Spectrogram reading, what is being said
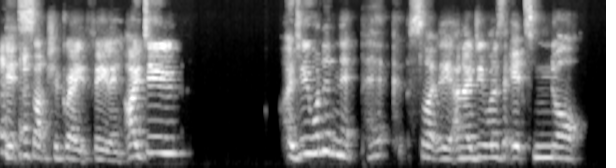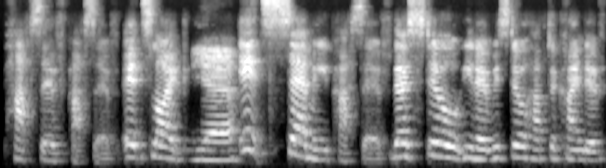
it. It's such a great feeling. I do I do want to nitpick slightly and I do want to say it's not passive passive. It's like yeah it's semi passive. There's still, you know, we still have to kind of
